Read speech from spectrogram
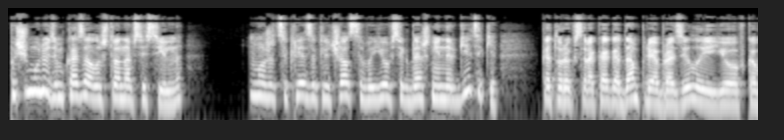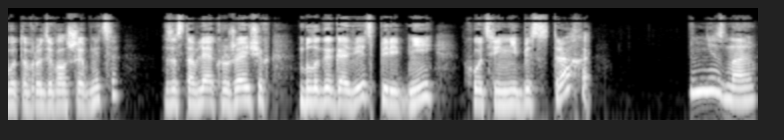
Почему людям казалось, что она всесильна? Может, секрет заключался в ее всегдашней энергетике, которая к сорока годам преобразила ее в кого-то вроде волшебницы, заставляя окружающих благоговеть перед ней, хоть и не без страха? Не знаю.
